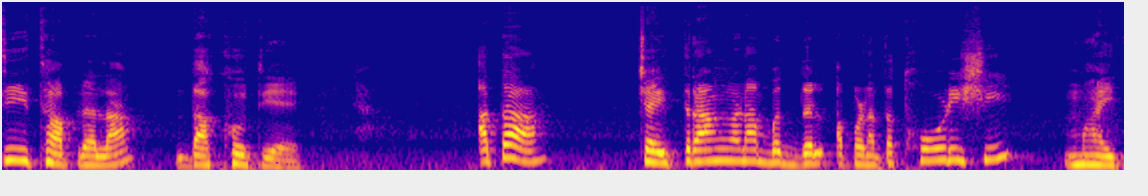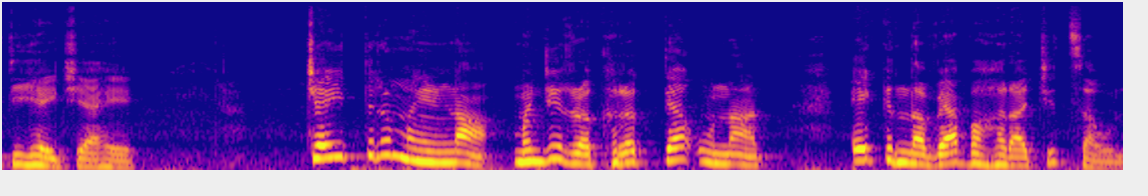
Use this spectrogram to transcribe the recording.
ती इथं आपल्याला दाखवते आहे. आता चैत्रांगणाबद्दल आपण आता थोडीशी माहिती घ्यायची आहे. चैत्र महिना म्हणजे रखरखत्या उन्हात एक नव्या बहराची चाऊल.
